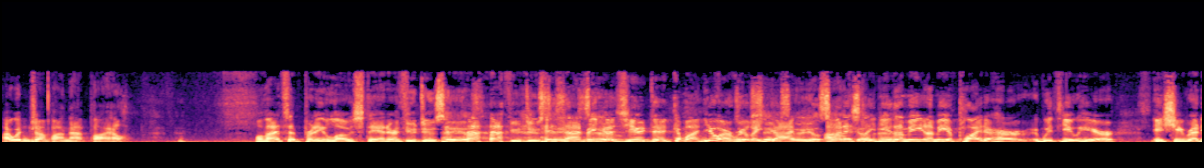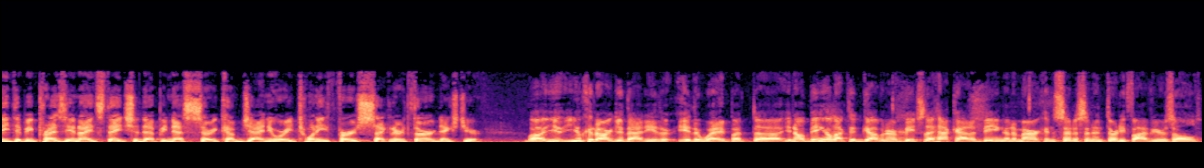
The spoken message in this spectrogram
I wouldn't jump on that pile. Well, that's a pretty low standard. If you do say yes, if you do say it's not because you did. Come on, you are really so honestly. You, let me let me apply to her with you here. Is she ready to be president of the United States? Should that be necessary come January 21st, 2nd, or 3rd next year? Well, you, you could argue that either either way, but uh, you know, being elected governor beats the heck out of being an American citizen and 35 years old.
